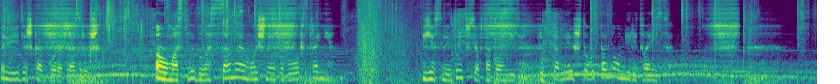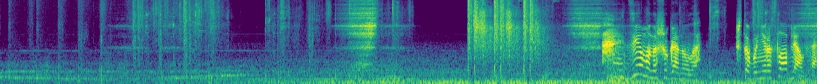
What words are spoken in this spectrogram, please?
Видишь, как город разрушен. А у Москвы была самая мощная ПВО в стране. Если тут все в таком виде, представляешь, что в остальном мире творится? Демона шуганула, чтобы не расслаблялся.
